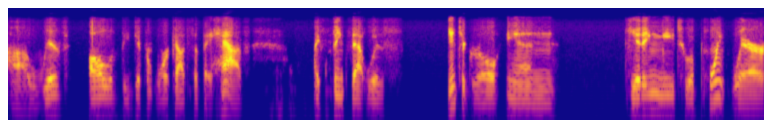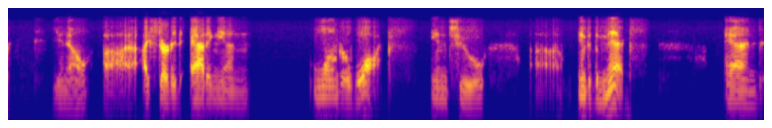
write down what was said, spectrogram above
uh, with all of the different workouts that they have, I think that was integral in getting me to a point where, you know, uh, I started adding in longer walks into uh, into the mix, and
